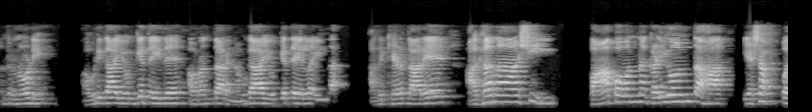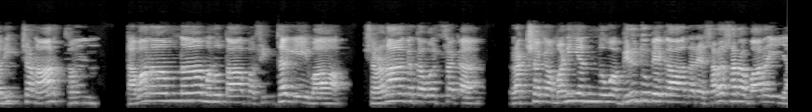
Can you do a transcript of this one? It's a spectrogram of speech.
ಅಂದ್ರೆ ನೋಡಿ, ಅವ್ರಿಗ ಯೋಗ್ಯತೆ ಇದೆ, ಅವ್ರಂತಾರೆ, ನಮ್ಗ ಆ ಯೋಗ್ಯತೆ ಎಲ್ಲ ಇಲ್ಲ. ಅದಕ್ಕೆ ಹೇಳ್ತಾರೆ, ಅಘನಾಶಿ ಪಾಪವನ್ನ ಕಳೆಯುವಂತಹ ಯಶಃ ಪರೀಕ್ಷಣಾರ್ಥಂ. ತವನಾಂನ ಮನುತಾಪ ಸಿದ್ಧಗೇವ ಶರಣಾಗತ ವತ್ಸಕ ರಕ್ಷಕ ಮಣಿಯನ್ನುವ ಬಿರುದು ಬೇಕಾದರೆ ಸರಸರ ಬಾರಯ್ಯ.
